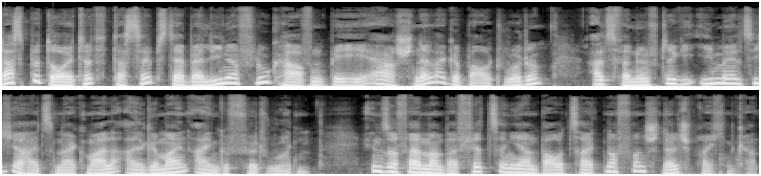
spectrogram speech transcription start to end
Das bedeutet, dass selbst der Berliner Flughafen BER schneller gebaut wurde, als vernünftige E-Mail-Sicherheitsmerkmale allgemein eingeführt wurden, insofern man bei 14 Jahren Bauzeit noch von schnell sprechen kann.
